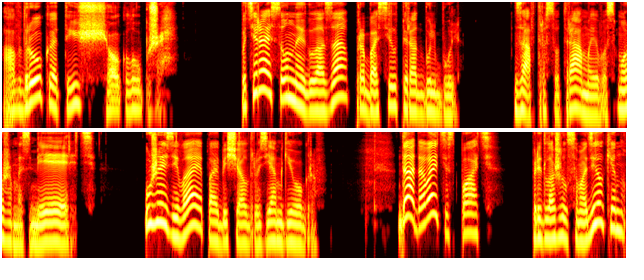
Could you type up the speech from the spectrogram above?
«А вдруг это еще глубже?» Потирая сонные глаза, пробасил пират Бульбуль. «Завтра с утра мы его сможем измерить». Уже зевая, пообещал друзьям географ. «Да, давайте спать», — предложил Самоделкин,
